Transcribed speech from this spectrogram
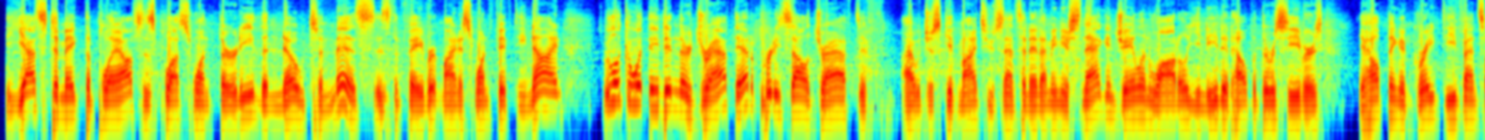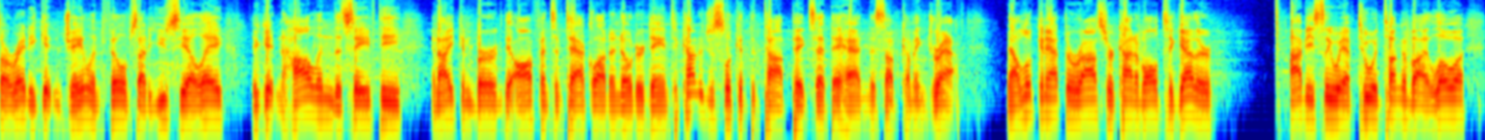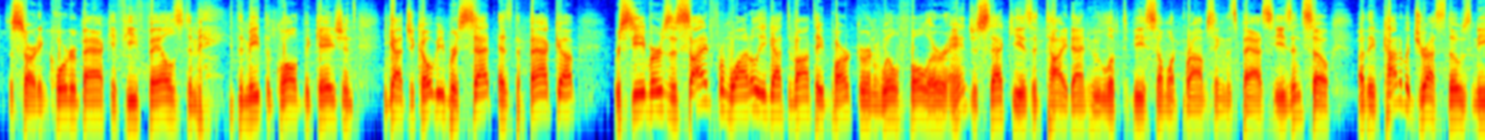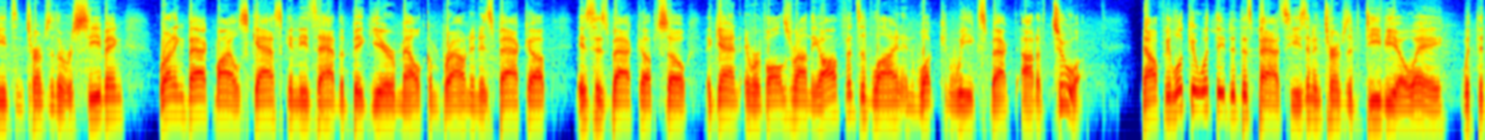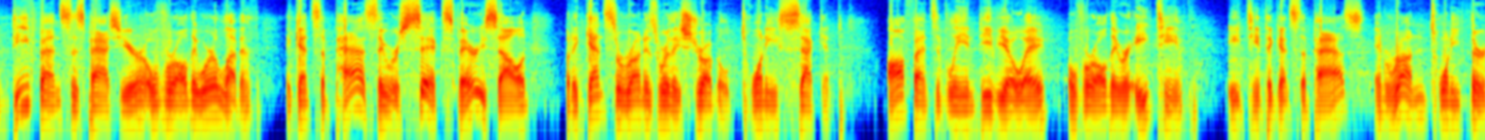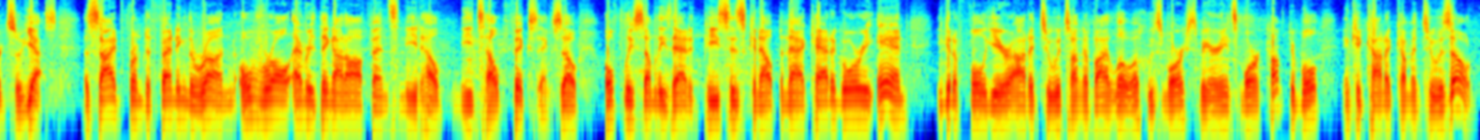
The yes to make the playoffs is plus 130. The no to miss is the favorite, minus 159. We look at what they did in their draft. They had a pretty solid draft. If I would just give my two cents on it. I mean, you're snagging Jaylen Waddle. You needed help with the receivers. You're helping a great defense already, getting Jaelan Phillips out of UCLA. You're getting Holland, the safety, and Eichenberg, the offensive tackle out of Notre Dame, to kind of just look at the top picks that they had in this upcoming draft. Now, looking at the roster kind of all together, obviously we have Tua Tagovailoa, the starting quarterback. If he fails to meet, to meet the qualifications, you got Jacoby Brissett as the backup. Receivers, aside from Waddle, you got DeVante Parker and Will Fuller and Gesicki as a tight end who looked to be somewhat promising this past season. So uh, they've kind of addressed those needs in terms of the receiving. Running back, Myles Gaskin needs to have a big year. Malcolm Brown in his backup is his backup. So again, it revolves around the offensive line and what can we expect out of Tua. Now, if we look at what they did this past season in terms of DVOA, with the defense this past year, overall they were 11th. Against the pass, they were 6th, very solid but against the run is where they struggled, 22nd. Offensively in DVOA, overall they were 18th, 18th against the pass, and run 23rd. So yes, aside from defending the run, overall everything on offense need help needs help fixing. So hopefully some of these added pieces can help in that category, and you get a full year out of Tua Tagovailoa, who's more experienced, more comfortable, and can kind of come into his own.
